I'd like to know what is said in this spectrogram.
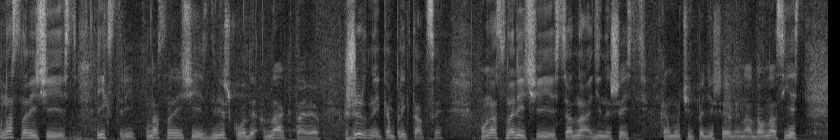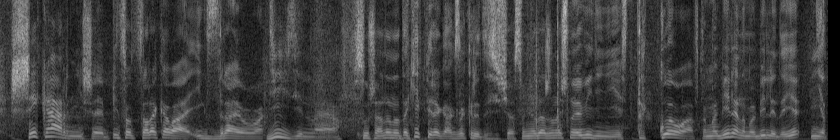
у нас в наличии есть X3, у нас в наличии есть две Шкоды, одна Octavia, жирные комплектации. У нас в наличии есть одна 1.6, кому чуть подешевле надо. У нас есть шикарнейшая 540 X-драйвовая, дизельная. Слушай, она на таких пирогах закрыта сейчас. У нее даже ночное видение есть. Такого автомобиля на мобиле DE нет.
